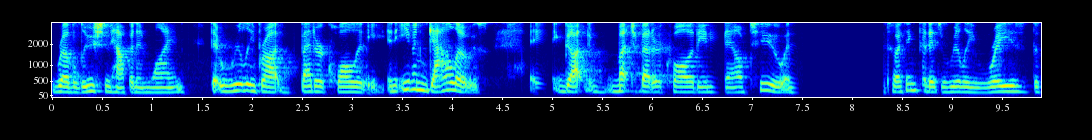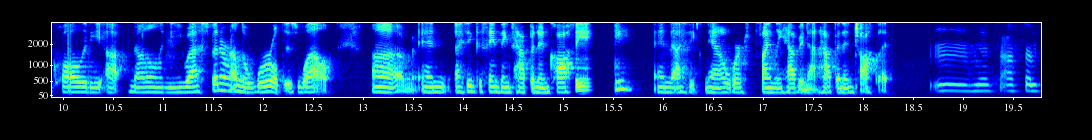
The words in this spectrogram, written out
revolution happen in wine that really brought better quality. And even Gallo's got much better quality now too. And so I think that it's really raised the quality up, not only in the U.S. but around the world as well. Um, and I think the same things happen in coffee, and I think now we're finally having that happen in chocolate. Mm, that's awesome.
